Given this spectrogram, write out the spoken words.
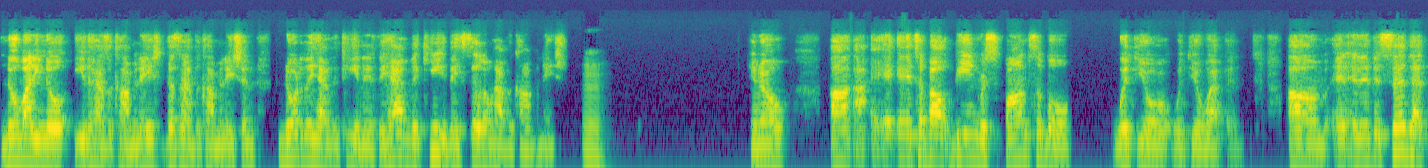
nobody know either has a combination doesn't have the combination nor do they have the key and if they have the key they still don't have the combination mm. You know uh, it's about being responsible with your with your weapon um and, and if it said that,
